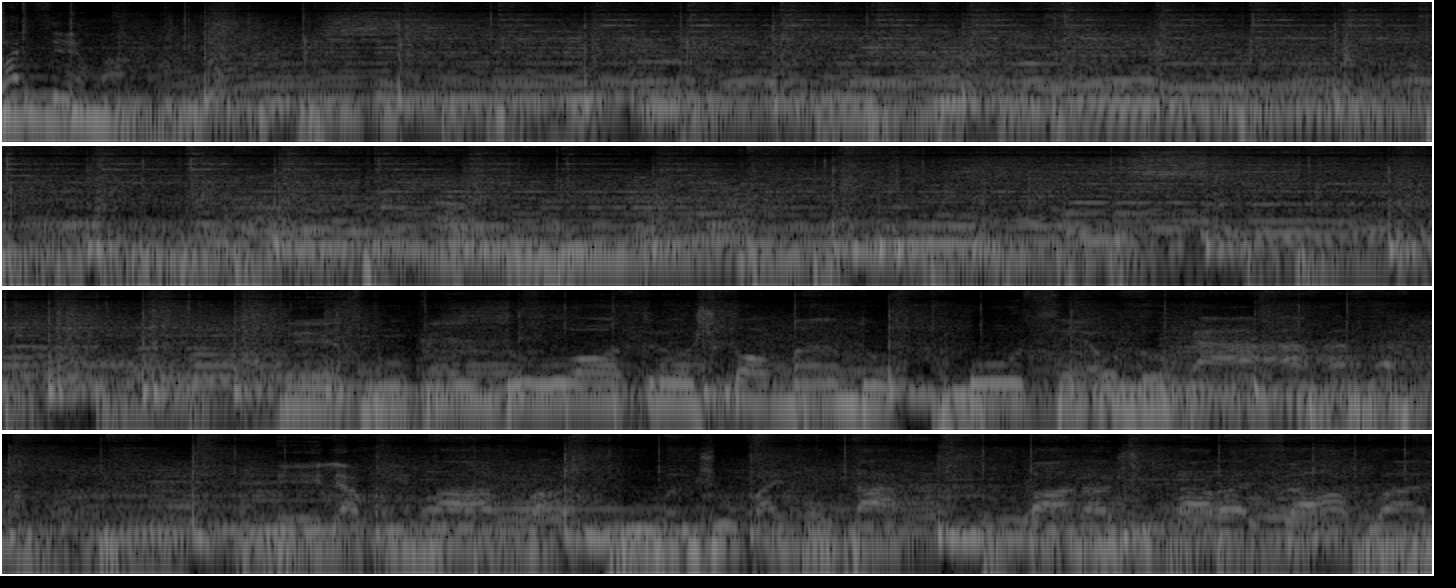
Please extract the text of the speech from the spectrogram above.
Lá em cima. Tomando o seu lugar. Ele afirmava: o anjo vai voltar para agitar as águas.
